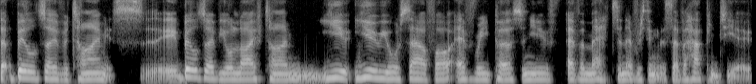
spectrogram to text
that builds over time. It's it builds over your lifetime. You you yourself are every person you've ever met and everything that's ever happened to you.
